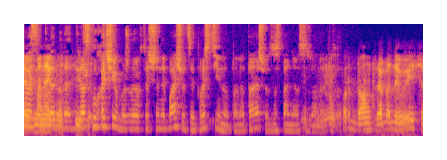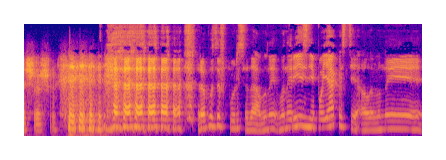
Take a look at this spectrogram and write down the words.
я- мене для, для, для слухачів, можливо, хтось ще не бачив, цей про стіну, пам'ятаєш, з останнього сезону. Ну, пардон, треба дивитися, що що. Треба бути в курсі, да. Вони, вони різні по якості, але вони,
